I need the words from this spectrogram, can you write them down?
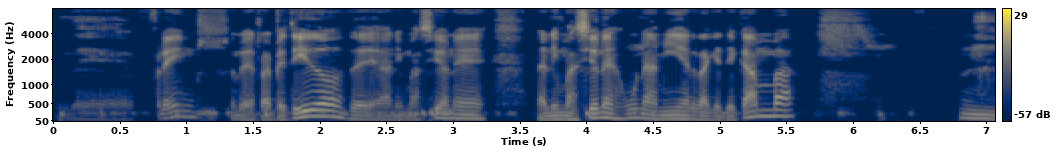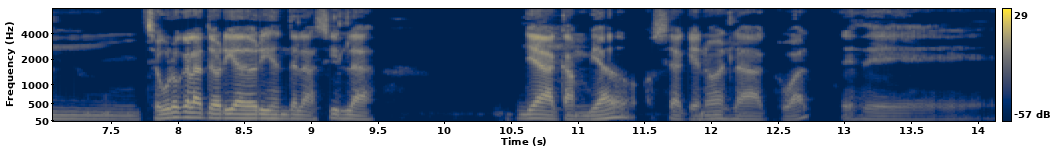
de frames de repetidos, de animaciones. La animación es una mierda que te camba. Mm, seguro que la teoría de origen de las islas ya ha cambiado, o sea que no es la actual. Desde.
